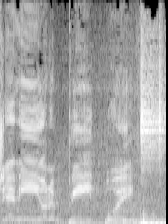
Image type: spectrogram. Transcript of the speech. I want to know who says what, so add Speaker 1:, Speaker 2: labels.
Speaker 1: Jamie on the beat, boy.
